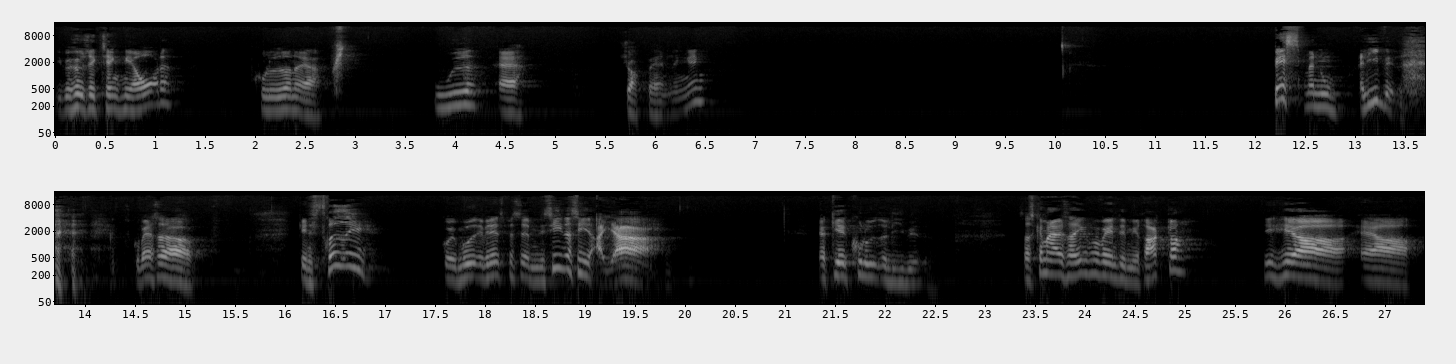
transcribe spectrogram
I behøver ikke tænke mere over det. Kolloiderne er ude af chokbehandling. Ikke? Hvis man nu alligevel skulle være så genstridig, gå imod evidensbaseret medicin og sige, at ja, jeg giver et kolod alligevel. Så skal man altså ikke forvente mirakler. Det her er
